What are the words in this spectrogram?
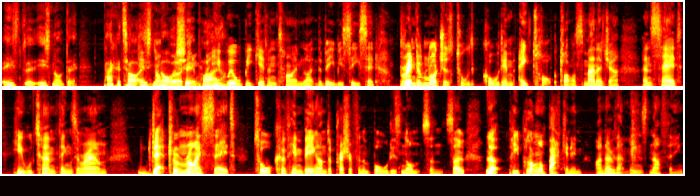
he's he's not. Paquetá It's is not, not, working, a shit but he will be given time, like the BBC said. Brendan Rodgers told, called him a top-class manager and said he will turn things around. Declan Rice said talk of him being under pressure from the board is nonsense. So look, people are backing him. I know that means nothing.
